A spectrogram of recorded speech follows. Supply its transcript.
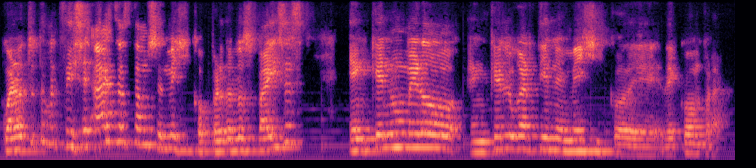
cuando tú te dices, ah, estamos en México, pero de los países, ¿en qué número, en qué lugar tiene México de, de compra?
